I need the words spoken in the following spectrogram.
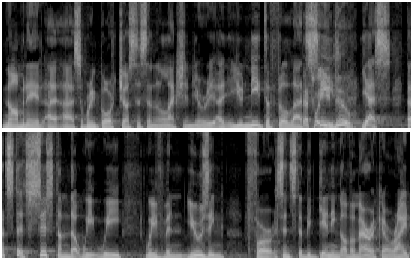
nominate a, a Supreme Court justice in an election year. You, you need to fill that. That's what you do. Yes, that's the system that we we we've been using for since the beginning of America, right?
